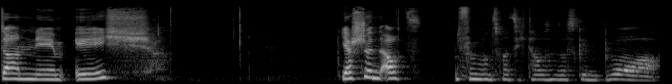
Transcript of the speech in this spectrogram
Dann nehme ich. Ja, stimmt, auch 25.000er Skin. Boah.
